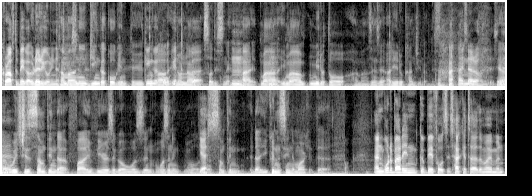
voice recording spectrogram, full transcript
クラフトビールが売れるようになってます、ね、たまに銀河高原っていうとかいろんなそうですね、うん、はい。まあ、うん、今見るとまあ全然ありえる感じなんです。なるほどですね、yeah, which is something that five years ago wasn't wasn't well, yes. something that you couldn't see in the market there. And what about in Good Beer Faucets Hakata at the moment?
